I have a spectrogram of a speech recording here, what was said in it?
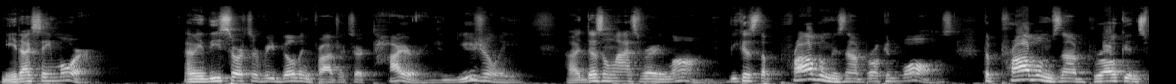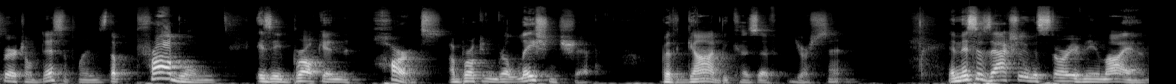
need I say more? I mean, these sorts of rebuilding projects are tiring and usually uh, it doesn't last very long because the problem is not broken walls. The problem's not broken spiritual disciplines. The problem is a broken heart, a broken relationship with God because of your sin. And this is actually the story of Nehemiah.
